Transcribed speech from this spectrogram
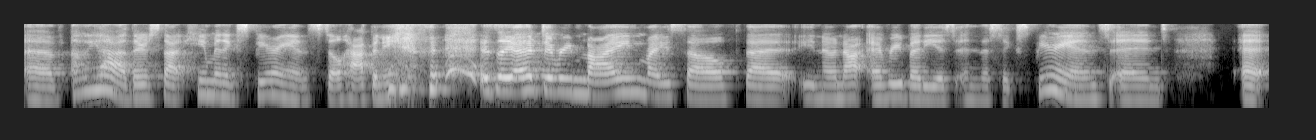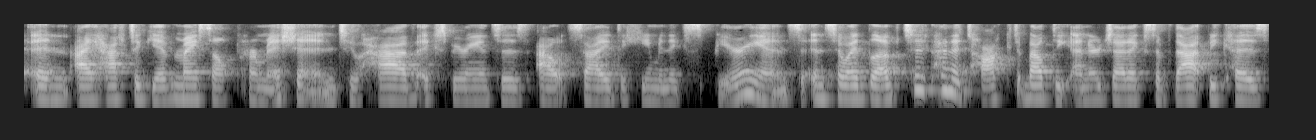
Of oh yeah, there's that human experience still happening. it's like I have to remind myself that you know not everybody is in this experience, and and I have to give myself permission to have experiences outside the human experience. And so I'd love to kind of talk about the energetics of that because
